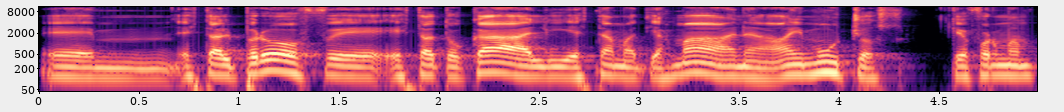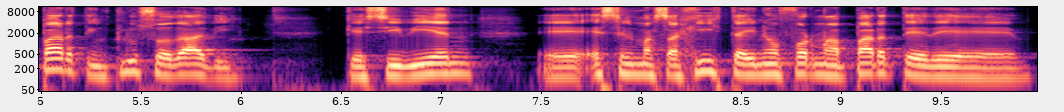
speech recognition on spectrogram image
Em, está el profe, está Tocali, está Matías Mana, hay muchos que forman parte, incluso Daddy, que si bien eh, es el masajista y no forma parte de,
